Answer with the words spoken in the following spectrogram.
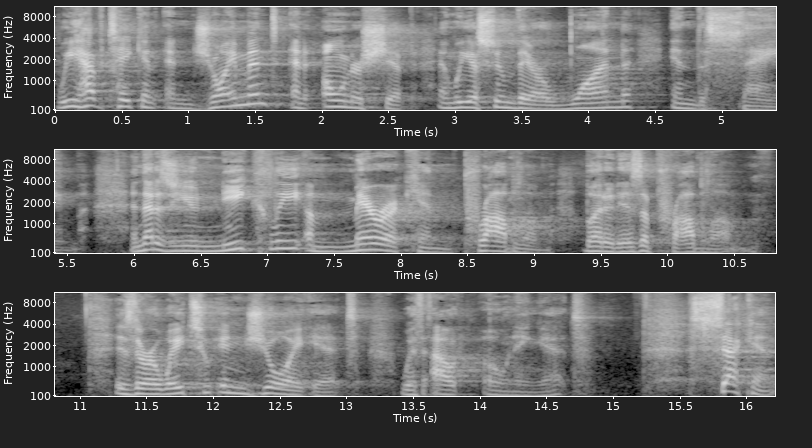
we have taken enjoyment and ownership and we assume they are one in the same. And that is a uniquely American problem, but it is a problem. Is there a way to enjoy it without owning it? Second,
